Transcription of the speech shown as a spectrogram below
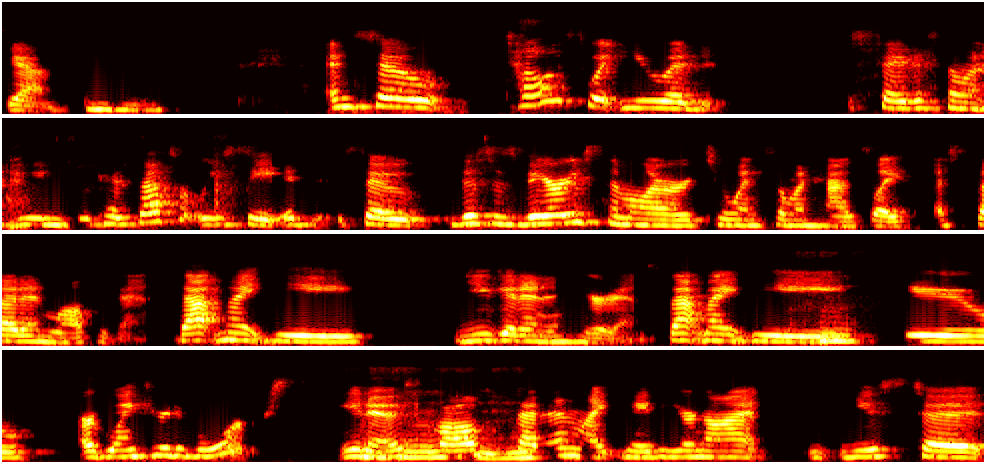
Yeah. Mm-hmm. And so tell us what you would say to someone i mean because that's what we see. It, so this is very similar to when someone has like a sudden wealth event. That might be you get an inheritance. That might be mm-hmm. you are going through divorce you know mm-hmm, so all of a mm-hmm. sudden like maybe you're not used to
